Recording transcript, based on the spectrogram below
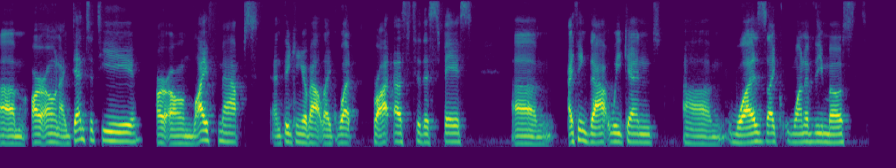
um, our own identity our own life maps and thinking about like what brought us to this space um, i think that weekend um, was like one of the most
